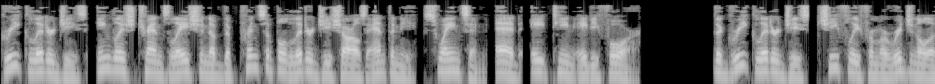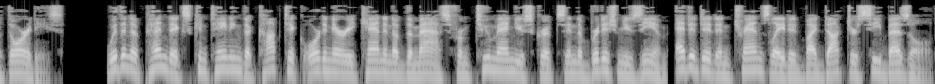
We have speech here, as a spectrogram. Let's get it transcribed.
Greek liturgies, English translation of the Principal Liturgy Charles Anthony, Swainson, ed. 1884. The Greek liturgies, chiefly from original authorities. With an appendix containing the Coptic Ordinary Canon of the Mass from two manuscripts in the British Museum, edited and translated by Dr. C. Bezold.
